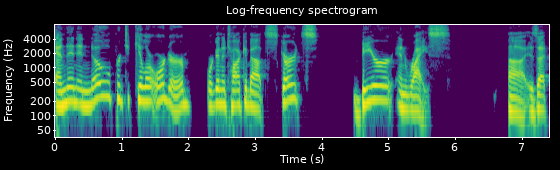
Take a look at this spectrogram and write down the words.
And then, in no particular order, we're going to talk about skirts, beer, and rice. Uh, is that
